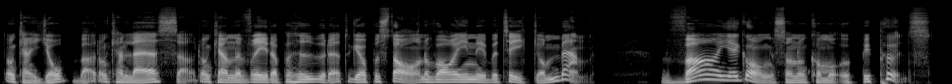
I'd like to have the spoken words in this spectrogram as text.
de kan jobba, de kan läsa, de kan vrida på huvudet, gå på stan och vara inne i butiker. Men varje gång som de kommer upp i puls,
